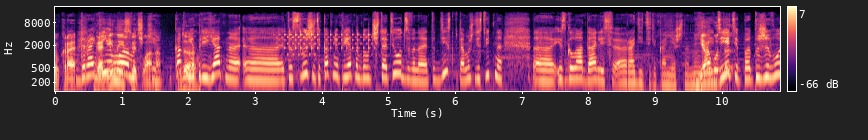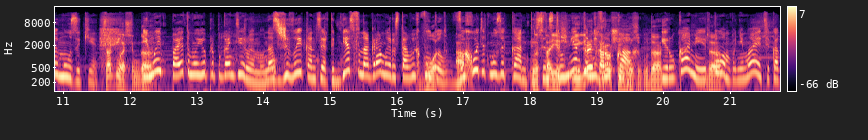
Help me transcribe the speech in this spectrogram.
Ставропольского края. Дорогие Галина и мамочки, Светлана. как Да. мне приятно э, это слышать, и как мне приятно было читать отзывы на этот диск, потому что действительно э, изголодались э, родители, конечно, ну Я и вот, э, дети по, по живой музыке. Согласен, да. И мы поэтому ее пропагандируем. У нас живые концерты, без фонограммы и ростовых Вот. кукол. А Выходят музыканты с Настоящий. И инструментами играет в хорошую руках. музыку, да. И руками, и Да. ртом, понимаете, как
